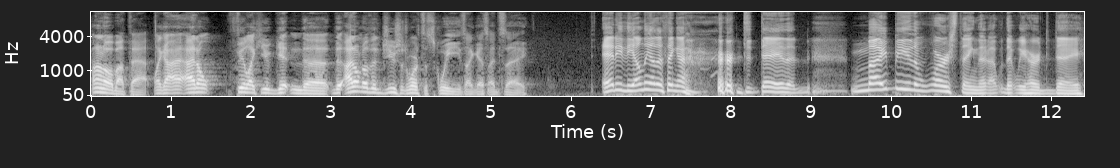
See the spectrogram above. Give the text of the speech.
I don't know about that. Like I, I don't feel like you're getting the, the I don't know the juice is worth the squeeze. I guess I'd say. Eddie, the only other thing I heard today that might be the worst thing that that we heard today,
